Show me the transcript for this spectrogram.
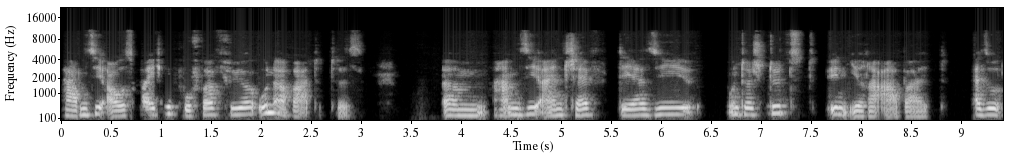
Haben Sie ausreichend Puffer für Unerwartetes? Ähm, haben Sie einen Chef, der Sie unterstützt in Ihrer Arbeit? Also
